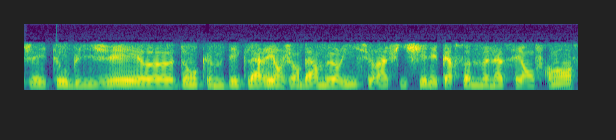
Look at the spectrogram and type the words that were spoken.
J'ai été obligé euh, donc me déclarer en gendarmerie sur un fichier des personnes menacées en France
